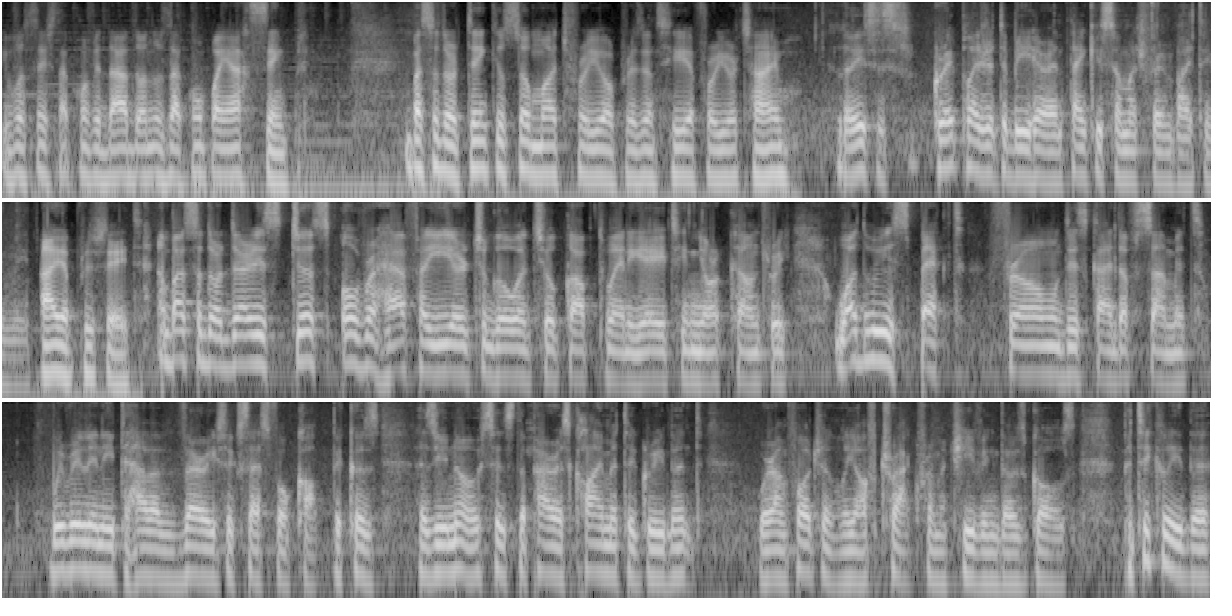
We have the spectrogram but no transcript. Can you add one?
E você está convidado a nos acompanhar sempre. Ambassador, thank you so much for your presence here, for your time. Luis, it's a great pleasure to be here, and thank you so much for inviting me. I appreciate. Ambassador, there is just over half a year to go until COP28 in your country. What do you expect from this kind of summit? We really need to have a very successful COP because, as you know, since the Paris Climate Agreement, we're unfortunately off track from achieving those goals, particularly the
